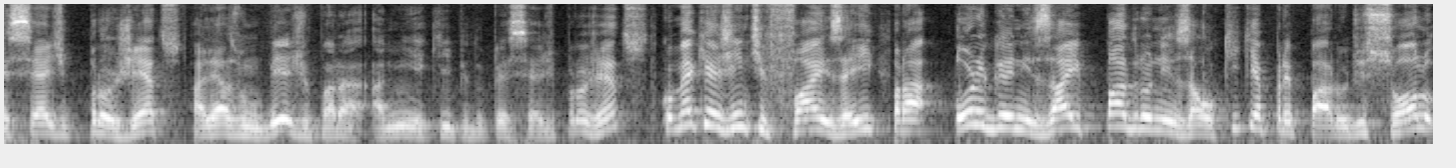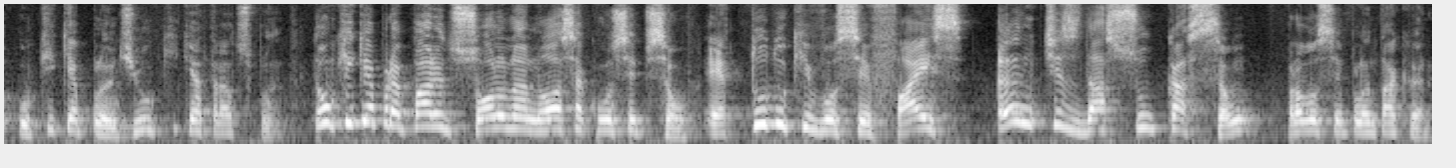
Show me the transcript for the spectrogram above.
PCE de Projetos, aliás, um beijo para a minha equipe do PCE de Projetos. Como é que a gente faz aí para organizar e padronizar o que, é preparo de solo, o que, é plantio, o que, é tratos planta? Então, o que, é preparo de solo na nossa concepção? É tudo que você faz antes da sulcação para você plantar cana.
